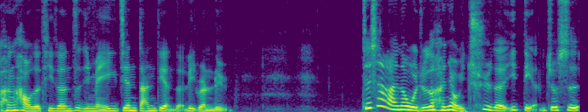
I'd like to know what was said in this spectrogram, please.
很好的提升自己每一间单店的利润率。接下来呢，我觉得很有趣的一点，就是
